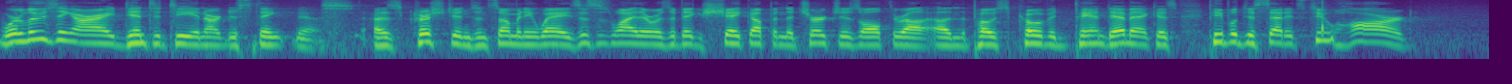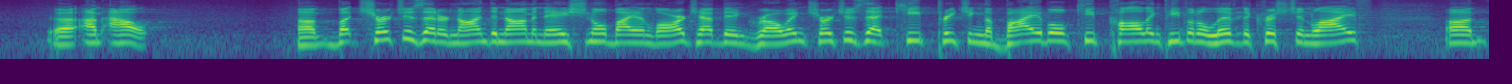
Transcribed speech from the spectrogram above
we're losing our identity and our distinctness as Christians in so many ways. This is why there was a big shakeup in the churches all throughout uh, the post-COVID pandemic, as people just said it's too hard. Uh, I'm out. Um, but churches that are non denominational by and large have been growing. Churches that keep preaching the Bible, keep calling people to live the Christian life, um,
